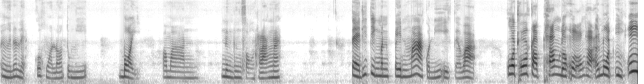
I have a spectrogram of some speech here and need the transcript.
เออ นั่นแหละ ก็หัวร้อนตรงนี้ บ่อย ประมาณหนึ่งถึงสองครั้งนะ แต่ที่จริงมันเป็นมากกว่านี้อีกแต่ว่ากลัวโทรศัพท์พังเดี๋ยวของหายหมดอีกอือ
